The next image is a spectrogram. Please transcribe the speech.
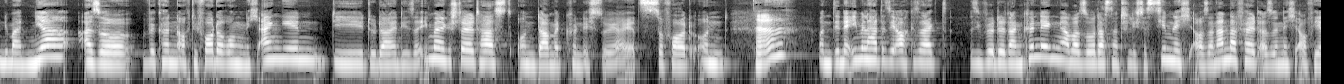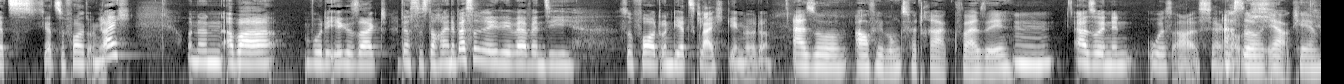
Und die meinten, ja, also wir können auf die Forderungen nicht eingehen, die du da in dieser E-Mail gestellt hast und damit kündigst du ja jetzt sofort. Und, und in der E-Mail hatte sie auch gesagt, sie würde dann kündigen, aber so, dass natürlich das Team nicht auseinanderfällt, also nicht auf jetzt, jetzt sofort und gleich. Und dann aber wurde ihr gesagt, dass es doch eine bessere Idee wäre, wenn sie sofort und jetzt gleich gehen würde. Also Aufhebungsvertrag quasi. Mhm. Also in den USA ist ja, glaube ich. Ach so, ja, okay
